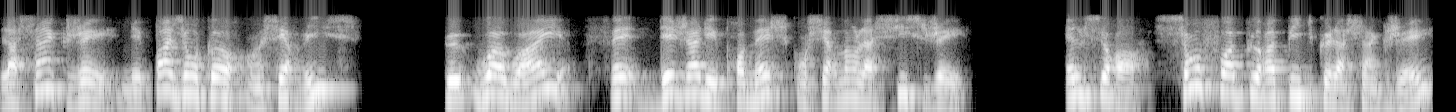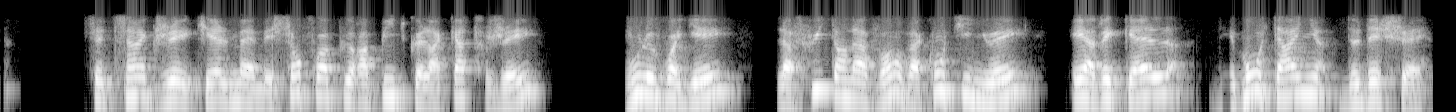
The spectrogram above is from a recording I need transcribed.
La 5G n'est pas encore en service, que Huawei fait déjà des promesses concernant la 6G elle sera 100 fois plus rapide que la 5G. Cette 5G qui elle-même est 100 fois plus rapide que la 4G, vous le voyez, la fuite en avant va continuer et avec elle des montagnes de déchets.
